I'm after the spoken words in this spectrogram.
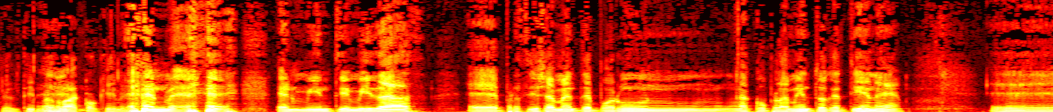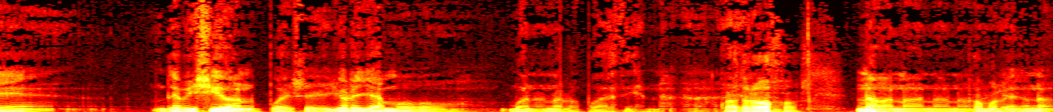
¿El tiparraco eh, quién es? En, mi- en mi intimidad, eh, precisamente por un acoplamiento que tiene eh, de visión, pues eh, yo le llamo... Bueno, no lo puedo decir. No, Cuatro ojos. no, no, no. no, ¿Cómo le no.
